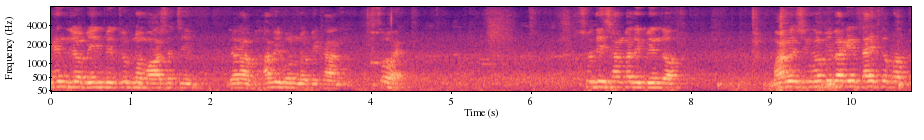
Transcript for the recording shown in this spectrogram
কেন্দ্রীয় বিএনপির যুগ্ম মহাসচিব জনাব হাবিবুন নবী খান সোহেল। সুধী সাংবাদিক বৃন্দ ময়মনসিংহ বিভাগের দায়িত্বপ্রাপ্ত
